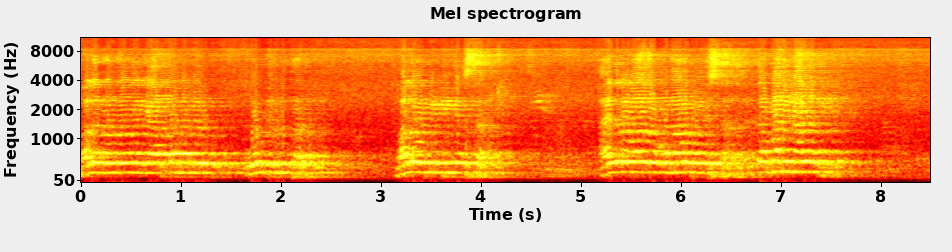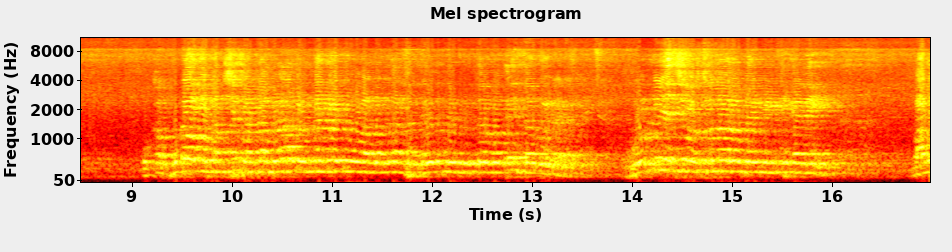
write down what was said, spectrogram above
మళ్ళీ రెండు రోజుల గ్యాప్తో మీరు ఊరు తిరుగుతారు. మళ్ళీ మీటింగ్ చేస్తారు. హైదరాబాద్ ఒక నాడు పంపిస్తారు. ఎంత పని ఒకప్పుడు ఒక మనిషి పట్టినప్పుడు ఉన్నటువంటి వాళ్ళందరూ లేదు మీరు ఇద్దరు పోతే ఇద్దరు పోయినారు. ఓట్లు చేసి వస్తున్నారు పోయి మీ ఇంటికని. వాళ్ళ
